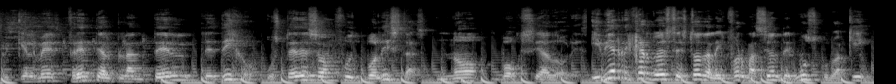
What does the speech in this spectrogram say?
Riquelme, frente al plantel, les dijo, ustedes son futbolistas, no boxeadores. Y bien, Ricardo, esta es toda la información del músculo aquí,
